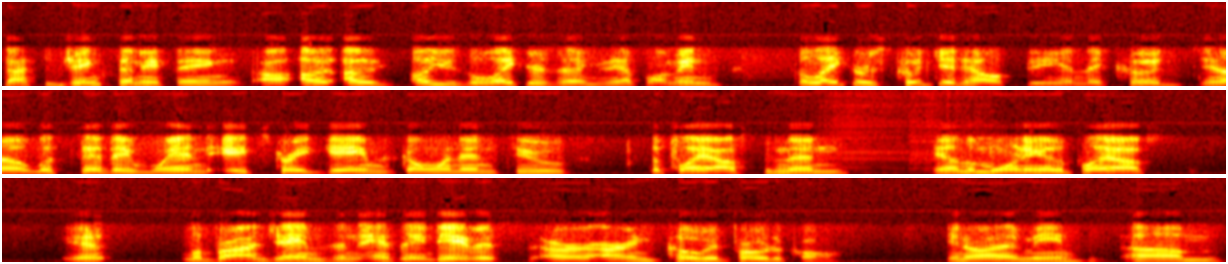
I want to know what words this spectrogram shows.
not to jinx anything, I'll, I'll I'll use the Lakers as an example. I mean, the Lakers could get healthy, and they could, you know, let's say they win eight straight games going into the playoffs, and then you know, the morning of the playoffs, you know, LeBron James and Anthony Davis are are in COVID protocol. You know what I mean? Um,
